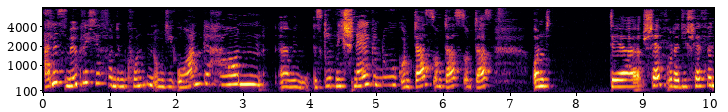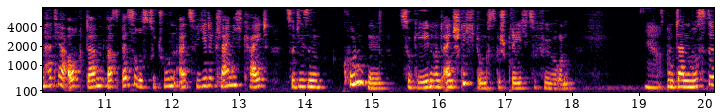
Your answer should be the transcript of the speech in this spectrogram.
alles Mögliche von dem Kunden um die Ohren gehauen. Ähm, es geht nicht schnell genug und das und das und das. Und der Chef oder die Chefin hat ja auch dann was Besseres zu tun, als für jede Kleinigkeit zu diesem Kunden zu gehen und ein Schlichtungsgespräch zu führen. Ja. Und dann musste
